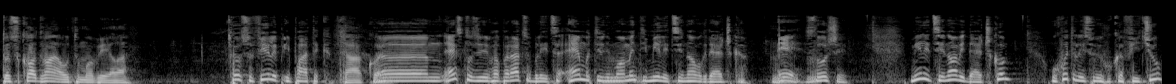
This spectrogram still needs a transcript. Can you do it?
To su kao dva automobila. To su Filip i Patek. Tako je. Um, ekskluzivni paparaco Blica, emotivni momenti Milici novog dečka. E, slušaj, Milica i novi dečko uhvatili su ih u kafiću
